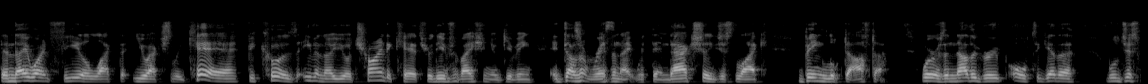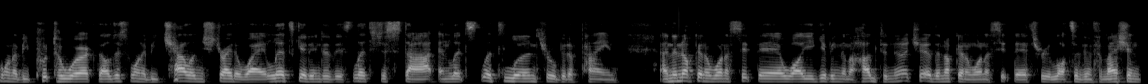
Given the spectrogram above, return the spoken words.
then they won't feel like that you actually care because even though you're trying to care through the information you're giving, it doesn't resonate with them. They actually just like being looked after. Whereas another group altogether will just want to be put to work. They'll just want to be challenged straight away. Let's get into this. Let's just start and let's let's learn through a bit of pain and they're not going to want to sit there while you're giving them a hug to nurture. They're not going to want to sit there through lots of information,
